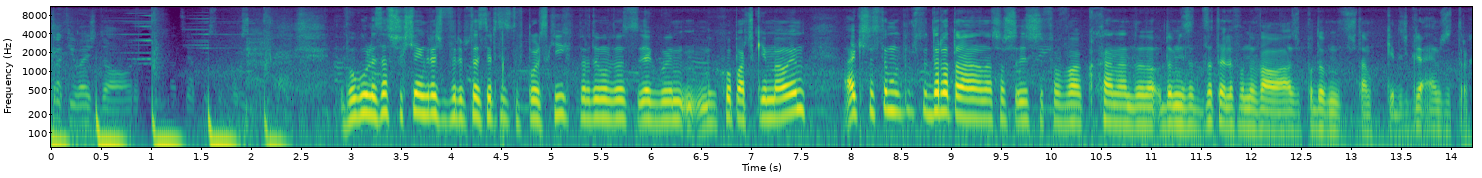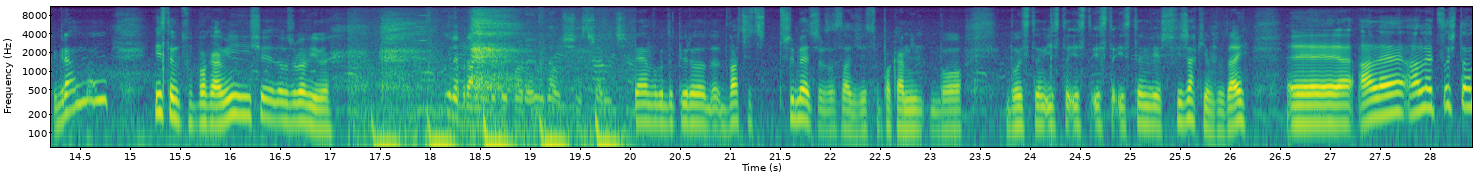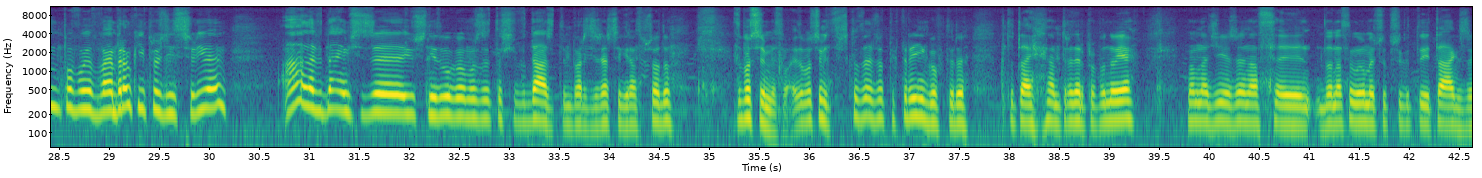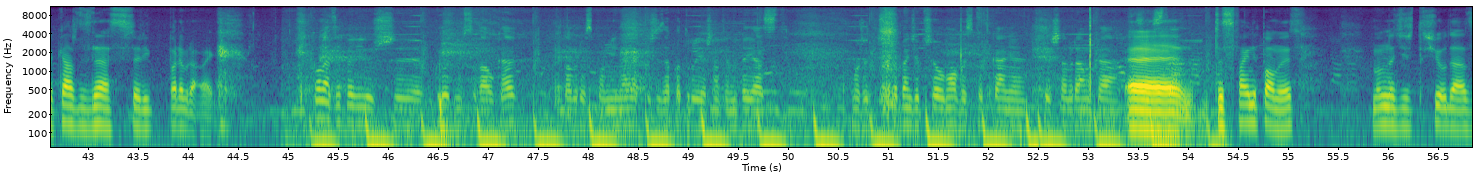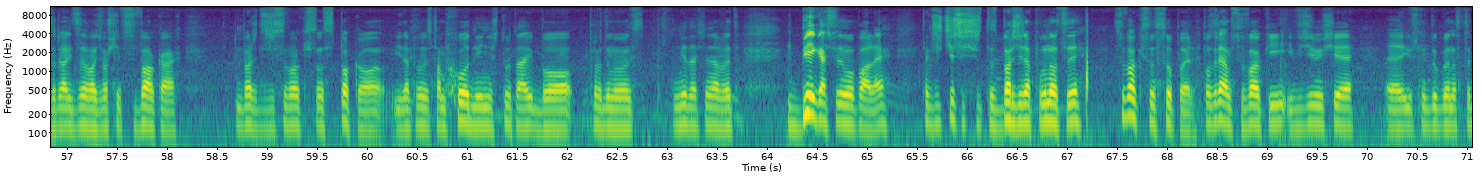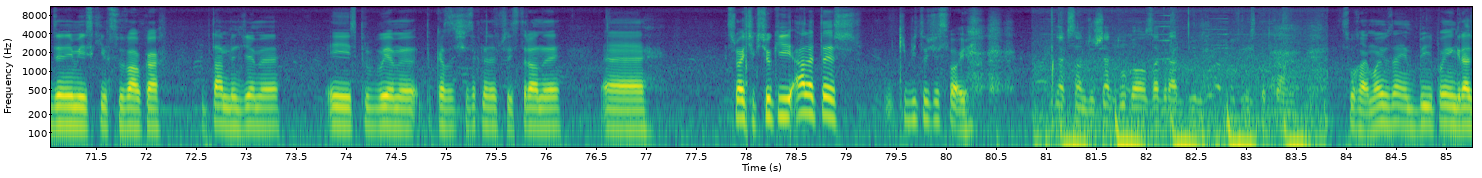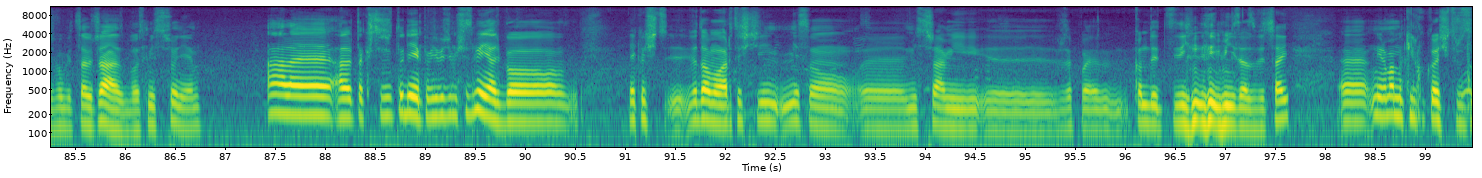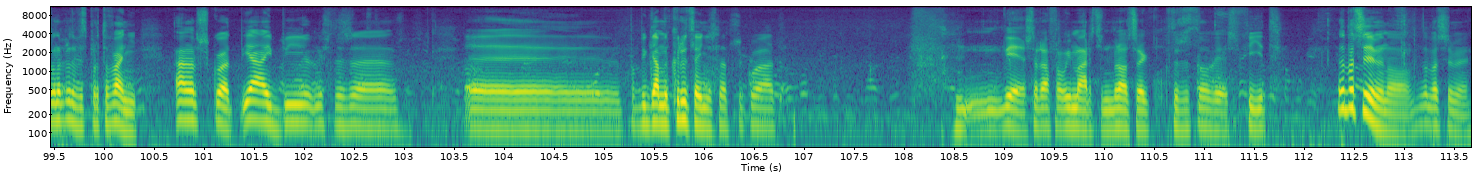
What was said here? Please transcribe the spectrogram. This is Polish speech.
trafiłeś do reprezentacji artystów polskich? W ogóle zawsze chciałem grać w reprezentacji artystów polskich, prawdę mówiąc, jak byłem chłopaczkiem małym, a jakiś czas temu po prostu Dorota, nasza sz- szefowa kochana, do, do mnie za- zatelefonowała, że podobno coś tam kiedyś grałem, że trochę gram, no i jestem z chłopakami i się dobrze bawimy. Ile bramek do tej pory udało Ci się strzelić? Grałem w ogóle dopiero dwa czy trzy mecze w zasadzie z chłopakami, bo, bo jestem, jest, jest, jest, jestem wiesz, świeżakiem tutaj, e, ale, ale coś tam powojowałem, bramki później strzeliłem, ale wydaje mi się, że już niedługo może to się wydarzy, tym bardziej raczej gram z przodu. Zobaczymy, słuchaj, zobaczymy, wszystko zależy od tych treningów, które tutaj nam trener proponuje. Mam nadzieję, że nas y, do następnego meczu przygotuje tak, że każdy z nas strzeli parę bramek. Koledzy byli już y, w grudniu w Suwałkach. Dobre wspomnienia. Jak Ty się zapatrujesz na ten wyjazd? Może to będzie przełomowe spotkanie, pierwsza bramka. E, to jest fajny pomysł. Mam nadzieję, że to się uda zrealizować właśnie w Suwałkach. Tym bardziej, że Suwałki są spoko i na pewno jest tam chłodniej niż tutaj, bo prawdę mówiąc nie da się nawet biegać w tym opale. Także cieszę się, że to jest bardziej na północy. Suwałki są super. Pozdrawiam Suwałki i widzimy się e, już niedługo na stadionie miejskim w Suwałkach. Tam będziemy i spróbujemy pokazać się z jak najlepszej strony. E, trzymajcie kciuki, ale też kibicujcie swoim. Jak sądzisz, jak długo zagra Bill w tym spotkaniu? Słuchaj, moim zdaniem Bill powinien grać w ogóle cały czas, bo jest mistrzuniem. Ale, ale tak szczerze to nie wiem, pewnie będziemy się zmieniać, bo jakoś y, wiadomo, artyści nie są y, mistrzami, y, że tak powiem, kondycyjnymi zazwyczaj. E, nie no, mamy kilku kolesi, którzy są naprawdę wysportowani, ale na przykład ja i Bill myślę, że e, pobiegamy krócej niż na przykład wiesz, Rafał i Marcin Mroczek, którzy są wiesz, fit. Zobaczymy no, zobaczymy.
